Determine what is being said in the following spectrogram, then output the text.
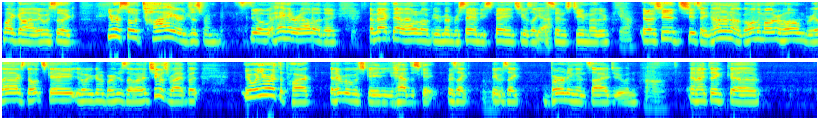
my God, it was like, you were so tired just from, you know, hanging around all day. And back then, I don't know if you remember Sandy Spain. She was like Yeah. the Sims team mother. Yeah. You know, she'd, she'd say, no, no, no, go on the motorhome, relax, don't skate, you know, you're going to burn yourself out. And she was right. But, you know, when you were at the park and everyone was skating, you had to skate. It was like, it was like burning inside you. And Uh-huh. and I think uh,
